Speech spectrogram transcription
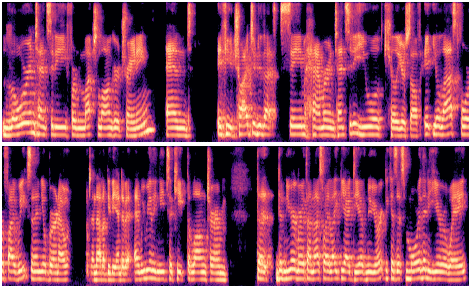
lower intensity for much longer training. And if you try to do that same hammer intensity, you will kill yourself. It, you'll last four or five weeks and then you'll burn out and that'll be the end of it. And we really need to keep the long term, the, the New York Marathon. That's why I like the idea of New York because it's more than a year away.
